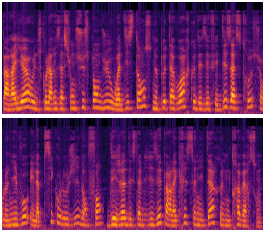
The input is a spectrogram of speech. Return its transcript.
Par ailleurs, une scolarisation suspendue ou à distance ne peut avoir que des effets désastreux sur le niveau et la psychologie d'enfants déjà déstabilisés par la crise sanitaire que nous traversons.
